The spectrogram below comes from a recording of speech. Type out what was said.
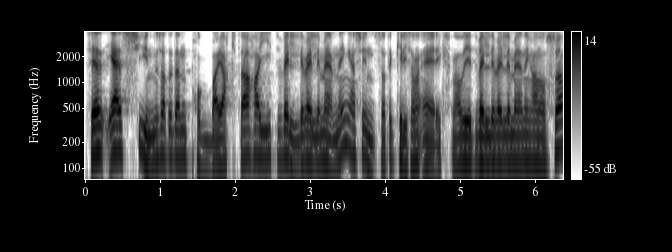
Så jeg, jeg synes at den Pogba-jakta har gitt veldig veldig mening. Jeg synes at Christian Eriksen hadde gitt veldig veldig mening, han også.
